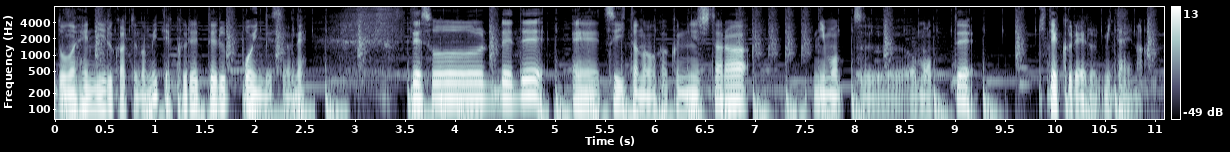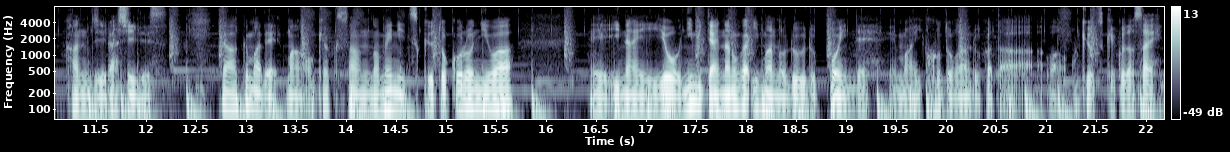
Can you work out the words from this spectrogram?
どの辺にいるかっていうのを見てくれてるっぽいんですよね。で、それで、えー、着いたのを確認したら、荷物を持って来てくれるみたいな感じらしいです。であくまで、まあ、お客さんの目につくところには、えー、いないようにみたいなのが今のルールっぽいんで、えー、まあ、行くことがある方はお気をつけください。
